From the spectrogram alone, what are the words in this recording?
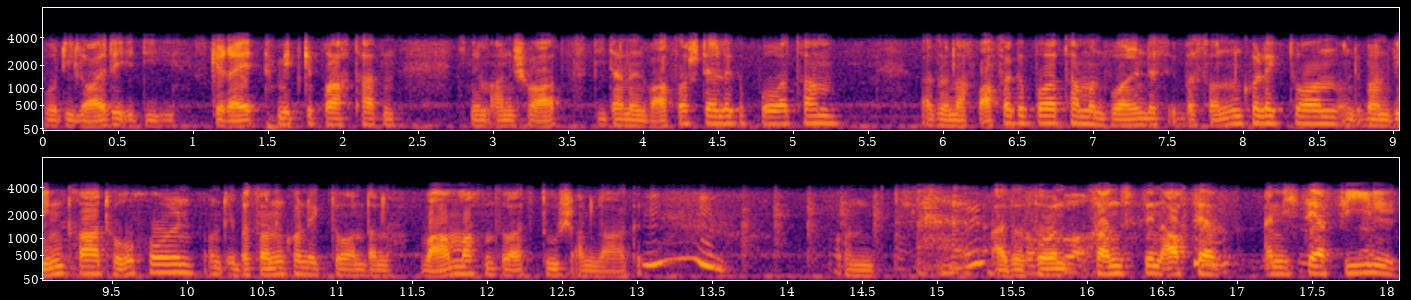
wo die Leute die das Gerät mitgebracht hatten, ich nehme an Schwarz, die dann in Wasserstelle gebohrt haben, also nach Wasser gebohrt haben und wollen das über Sonnenkollektoren und über ein Windrad hochholen und über Sonnenkollektoren dann warm machen, so als Duschanlage. Mm. Und also so sonst sind auch sehr eigentlich sehr viel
